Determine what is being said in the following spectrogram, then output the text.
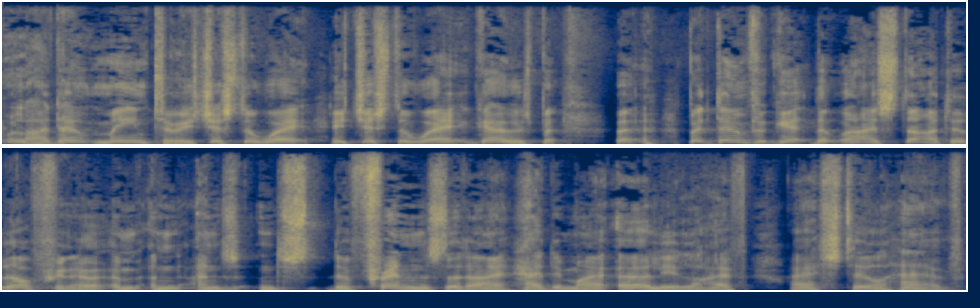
well, I don't mean to. It's just the way it's just the way it goes. But but but don't forget that when I started off, you know, and, and, and the friends that I had in my early life, I still have.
